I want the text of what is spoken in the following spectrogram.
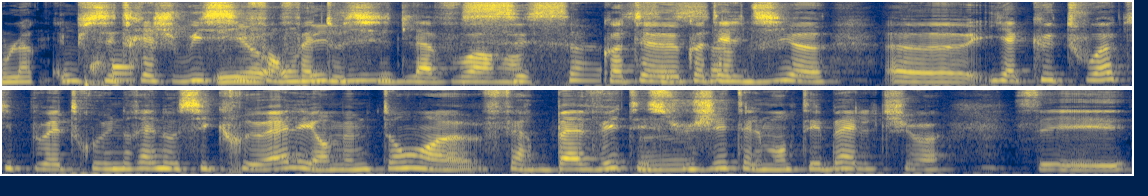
on la comprend. Et puis c'est très jouissif, euh, en fait, aussi de la voir. hein. C'est ça. Quand, euh, quand ça. elle dit il y a que toi qui peut être une reine aussi cruelle et en même temps faire baver tes Ouais. sujets tellement t'es belle, tu vois. C'est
